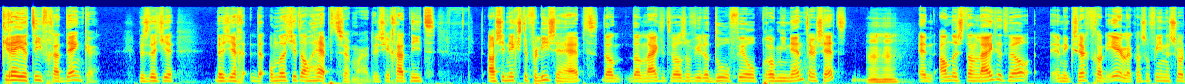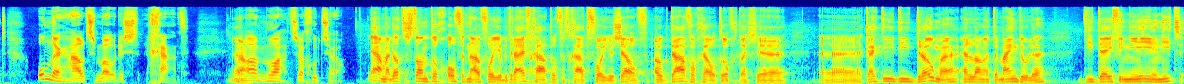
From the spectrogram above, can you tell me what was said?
creatief gaat denken. Dus dat je, dat je omdat je het al hebt, zeg maar. Dus je gaat niet, als je niks te verliezen hebt, dan, dan lijkt het wel alsof je dat doel veel prominenter zet Mhm. en anders dan lijkt het wel, en ik zeg het gewoon eerlijk, alsof je in een soort onderhoudsmodus gaat. ja. Oh, mwah, het is wel goed zo. Ja, maar dat is dan toch of het nou voor je bedrijf gaat of het gaat voor jezelf. Ook daarvoor geldt toch dat je. eh, kijk, die, die dromen en lange termijn doelen, die definieer je niet,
